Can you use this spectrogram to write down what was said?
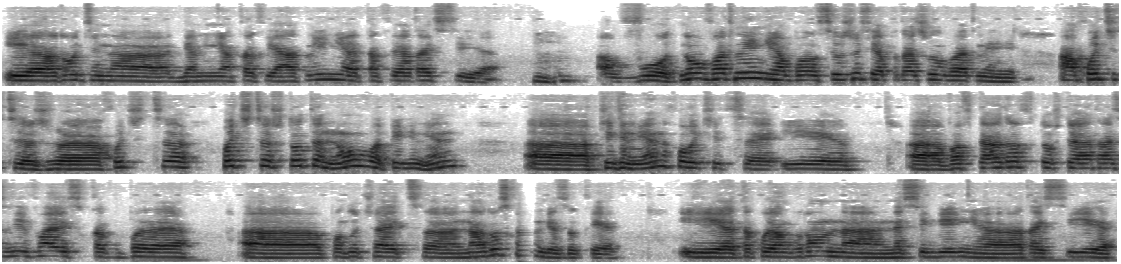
И родина для меня как и Армения, так и Россия. Uh-huh. Вот. Но в Армении я был всю жизнь, я прожил в Армении. А хочется же, хочется, хочется что-то нового, перемен, э, перемен хочется. И, э, во-вторых, то, что я развиваюсь, как бы, э, получается, на русском языке, и такое огромное население России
